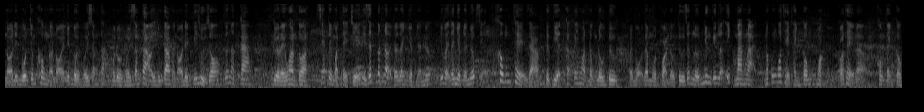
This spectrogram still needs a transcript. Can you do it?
Nói đến 4.0 là nói đến đổi mới sáng tạo, mà đổi mới sáng tạo thì chúng ta phải nói đến cái rủi ro rất là cao. Điều này hoàn toàn xét về mặt thể chế thì rất bất lợi cho doanh nghiệp nhà nước. Như vậy doanh nghiệp nhà nước sẽ không thể dám thực hiện các cái hoạt động đầu tư, phải bỏ ra một khoản đầu tư rất lớn nhưng cái lợi ích mang lại nó cũng có thể thành công hoặc có thể là không thành công.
